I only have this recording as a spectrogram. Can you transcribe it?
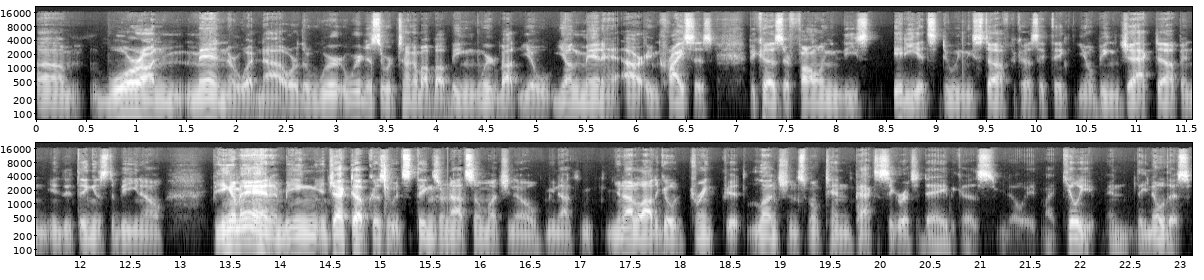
um, war on men or whatnot, or the weird, weirdness that we're talking about about being weird about you know young men are in crisis because they're following these idiots doing these stuff because they think you know being jacked up and, the thing is to be you know being a man and being jacked up because it's things are not so much you know you're not you're not allowed to go drink at lunch and smoke 10 packs of cigarettes a day because you know it might kill you and they know this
